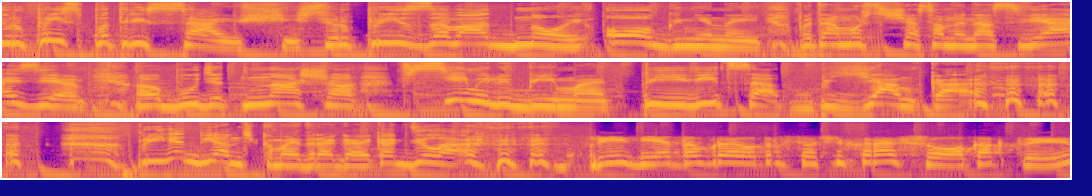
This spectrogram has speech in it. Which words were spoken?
Сюрприз потрясающий, сюрприз заводной, огненный, потому что сейчас со мной на связи э, будет наша всеми любимая певица Бьянка. Привет, Бьяночка, моя дорогая, как дела? Привет, доброе утро, все очень хорошо. А как ты?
